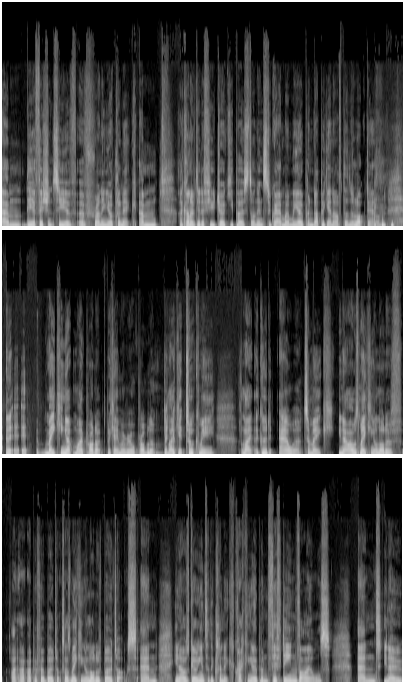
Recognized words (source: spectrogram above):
um, the efficiency of of running your clinic. Um, I kind of did a few jokey posts on Instagram when we opened up again after the lockdown, and it, it, making up my product became a real problem. Like it took me like a good hour to make. You know, I was making a lot of I, I, prefer Botox. I was making a lot of Botox, and you know, I was going into the clinic, cracking open fifteen vials, and you know,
